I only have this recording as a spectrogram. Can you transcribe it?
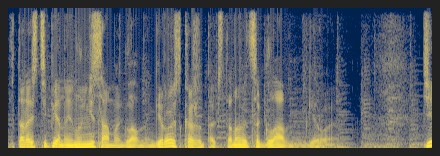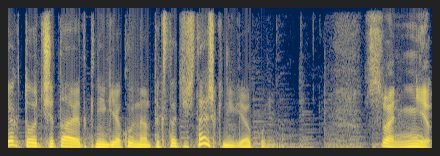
второстепенный, ну не самый главный герой, скажем так, становится главным героем. Те, кто читает книги Акунина... Ты, кстати, читаешь книги Акунина? Сань, нет.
